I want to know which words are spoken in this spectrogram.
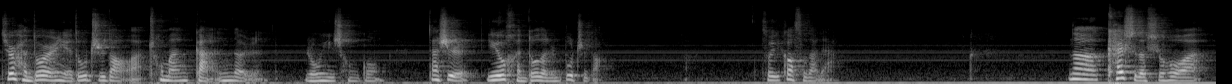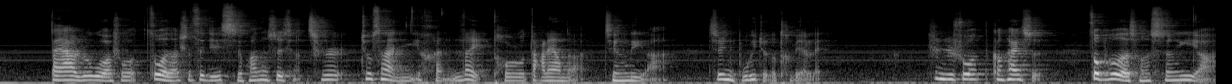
其实很多人也都知道啊，充满感恩的人容易成功，但是也有很多的人不知道，所以告诉大家，那开始的时候啊，大家如果说做的是自己喜欢的事情，其实就算你很累，投入大量的精力啊。其实你不会觉得特别累，甚至说刚开始做不做得成生意啊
